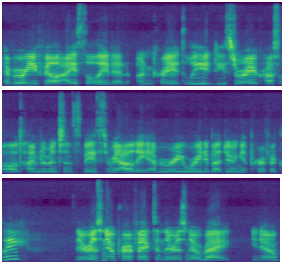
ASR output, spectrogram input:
Everywhere you feel isolated, uncreate, delete, destory across all time, dimension, space, and reality. Everywhere you're worried about doing it perfectly, there is no perfect and there is no right, you know?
